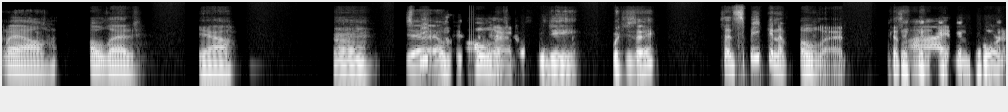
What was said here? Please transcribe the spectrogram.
uh, Well, OLED, yeah. Um, yeah, Speaking of LCD, OLED. LCD. What'd you say? Said speaking of OLED, because I am bored.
